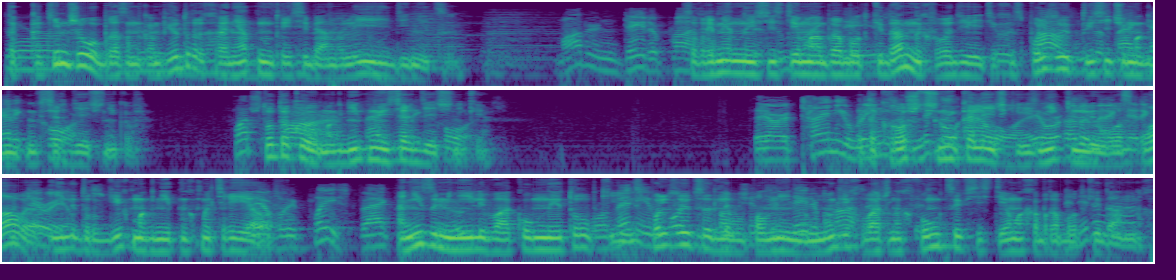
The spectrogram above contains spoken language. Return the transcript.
Так каким же образом компьютеры хранят внутри себя нули и единицы? Современные системы обработки данных вроде этих используют тысячи магнитных сердечников. Что такое магнитные сердечники? Это крошечные колечки из никелевого сплава или других магнитных материалов. Они заменили вакуумные трубки и используются для выполнения многих важных функций в системах обработки данных.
